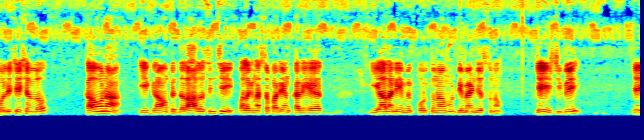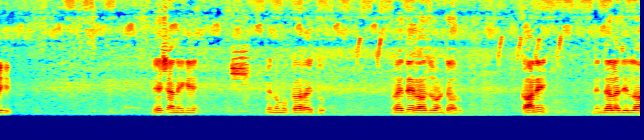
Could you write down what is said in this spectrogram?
పోలీస్ స్టేషన్లో. కావున ఈ గ్రామ పెద్దలు ఆలోచించి వాళ్ళకి నష్టపరిహారం కలిగే ఇవ్వాలని మేము కోరుతున్నాము డిమాండ్ చేస్తున్నాం. జై ఎస్డిపిఐ జై హింద్. దేశానికి వెన్నుముక్క రైతు. రైతే రాజు అంటారు. కానీ నింద్యాల జిల్లా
